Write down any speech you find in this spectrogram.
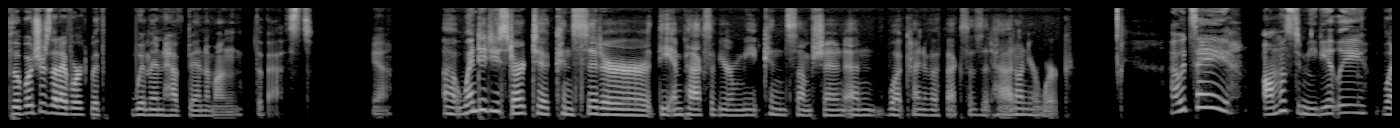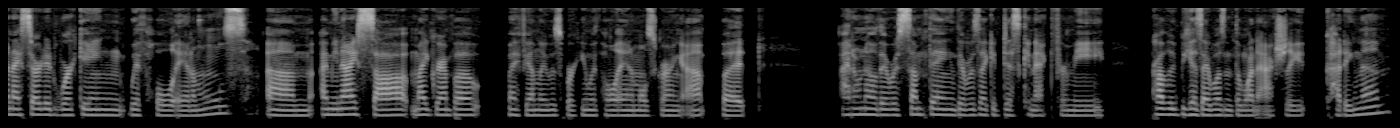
the butchers that I've worked with, women have been among the best. Yeah. Uh, when did you start to consider the impacts of your meat consumption and what kind of effects has it had on your work? I would say almost immediately when I started working with whole animals. Um, I mean, I saw my grandpa, my family was working with whole animals growing up, but I don't know, there was something, there was like a disconnect for me, probably because I wasn't the one actually cutting them.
